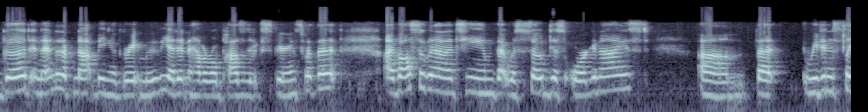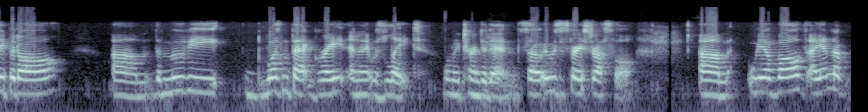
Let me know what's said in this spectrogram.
good and ended up not being a great movie. I didn't have a real positive experience with it. I've also been on a team that was so disorganized um, that we didn't sleep at all. Um, the movie wasn't that great, and it was late when we turned it in. So it was just very stressful. Um, we evolved. I ended up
